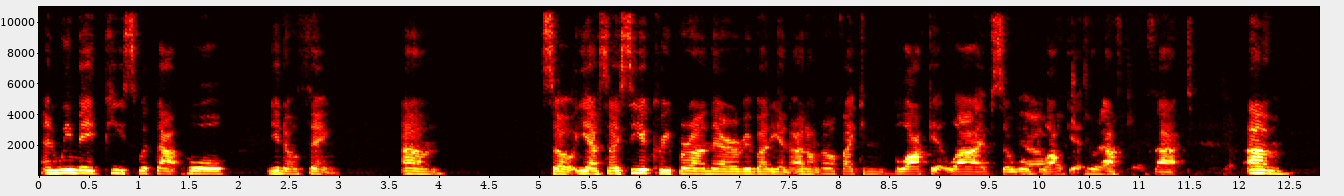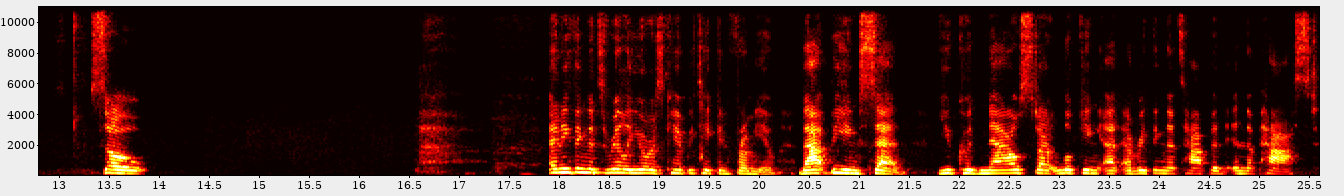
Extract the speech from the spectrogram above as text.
and we made peace with that whole you know thing. Um so yes i see a creeper on there everybody and i don't know if i can block it live so we'll Yeah, block it it after. the fact. Yeah. um so anything that's really yours can't be taken from you. That being said you could now start looking at everything that's happened in the past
